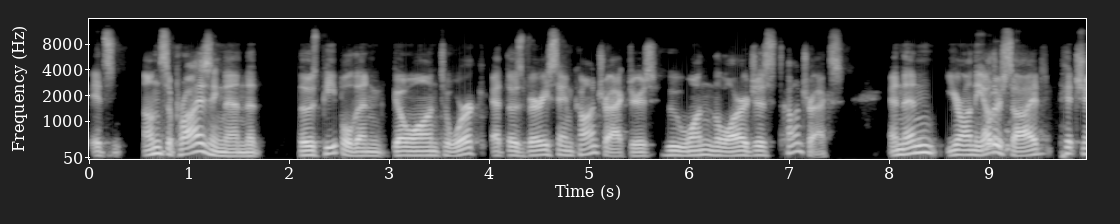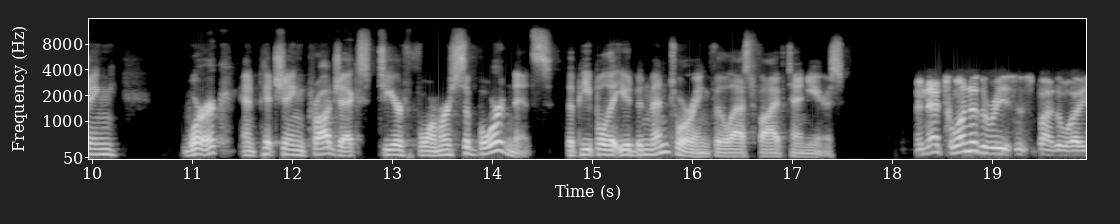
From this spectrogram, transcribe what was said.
it's unsurprising then that those people then go on to work at those very same contractors who won the largest contracts. And then you're on the other side pitching work and pitching projects to your former subordinates, the people that you'd been mentoring for the last five, ten years. And that's one of the reasons, by the way,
